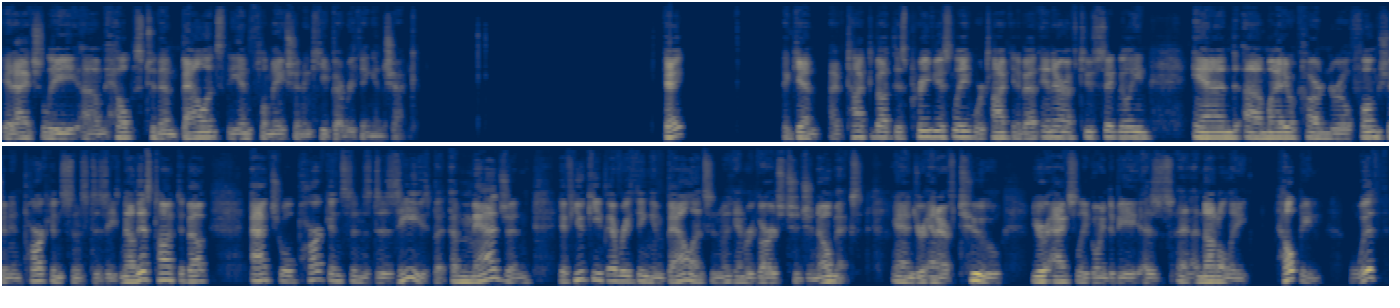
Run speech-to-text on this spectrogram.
It actually um, helps to then balance the inflammation and keep everything in check. Okay, again, I've talked about this previously. We're talking about NRF2 signaling and uh, mitochondrial function in Parkinson's disease. Now, this talked about actual Parkinson's disease, but imagine if you keep everything in balance in, in regards to genomics and your NRF2, you're actually going to be as uh, not only helping with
